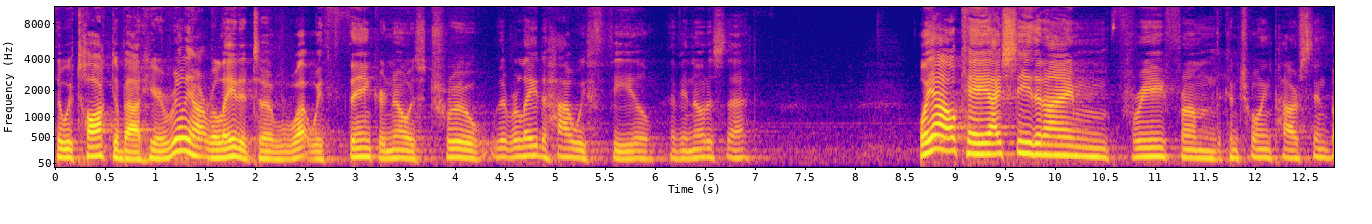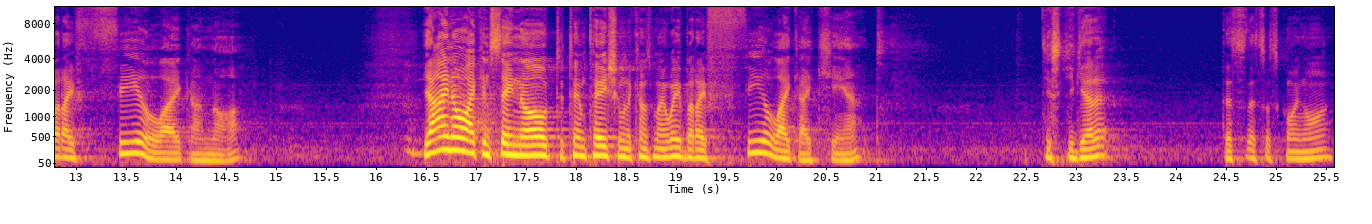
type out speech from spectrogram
that we've talked about here really aren't related to what we think or know is true. They're related to how we feel. Have you noticed that? Well, yeah, okay, I see that I'm free from the controlling power of sin, but I feel like I'm not. Yeah, I know I can say no to temptation when it comes my way, but I feel like I can't. Just, you get it? That's, that's what's going on.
